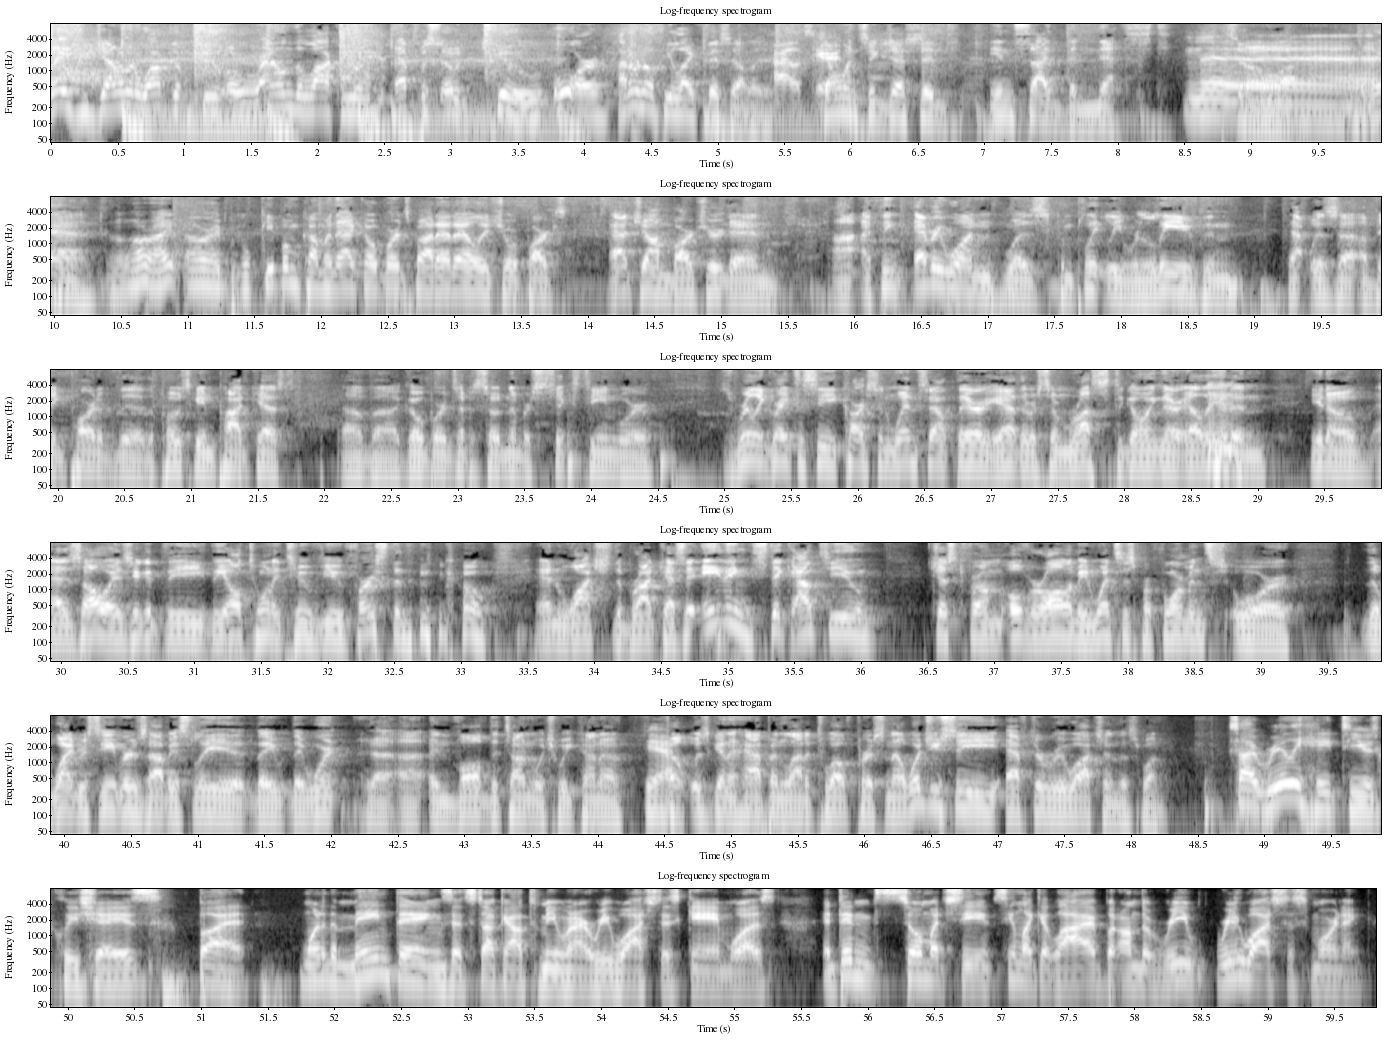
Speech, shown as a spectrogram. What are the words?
Ladies and gentlemen, welcome to Around the Locker Room, episode two, or I don't know if you like this, Elliot. All right, let's hear Someone it. suggested Inside the Nest. Nah. So, uh, yeah. All right, all right. We'll keep them coming at Go Birds Pod, at Elliot Shorr-Parks, at John Barchard. And uh, I think everyone was completely relieved, and that was uh, a big part of the, the post game podcast of uh, Go Birds episode number 16, where it was really great to see Carson Wentz out there. Yeah, there was some rust going there, Elliot, and you know, as always, you get the the all twenty two view first, and then you go and watch the broadcast. Did anything stick out to you just from overall? I mean, Wentz's performance or the wide receivers? Obviously, they they weren't uh, uh, involved a ton, which we kind of Yeah. felt was going to happen. A lot of twelve personnel. What would you see after rewatching this one? So I really hate to use cliches, but one of the main things that stuck out to me when I rewatched this game was it didn't so much seem seem like it live, but on the re rewatch this morning,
